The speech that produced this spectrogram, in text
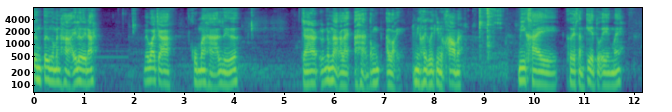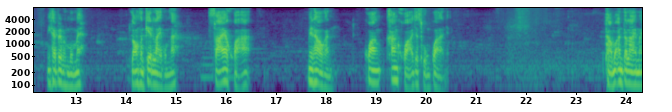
ตึงๆมันหายเลยนะ ไม่ว่าจะคุมอาหารหรือ จะลดน้ำหนักอะไร อาหารต้องอร่อย มีใครเคยกินกับข้าวไหมมีใครเคยสังเกตตัวเองไหม มีใครเป็นผมไหม ลองสังเกตไหล่ผมนะ ซ้ายกับขวา ไม่เท่ากันควางข้างขวาจะสูงกว่าเนี่ย ถามว่าอันตรายไหม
